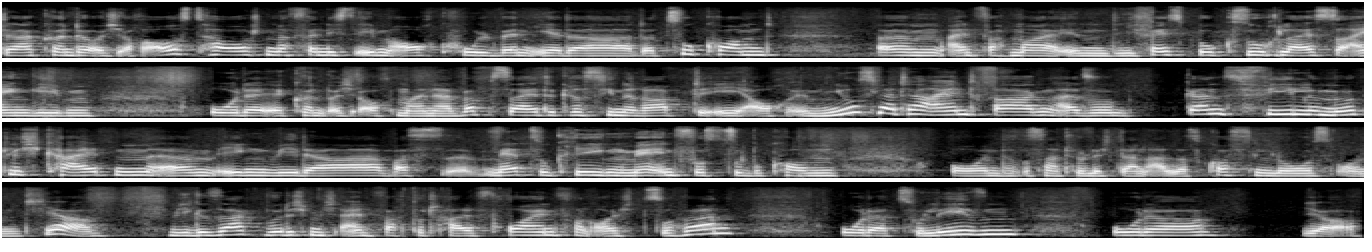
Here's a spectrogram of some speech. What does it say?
Da könnt ihr euch auch austauschen. Da fände ich es eben auch cool, wenn ihr da dazu kommt. Ähm, einfach mal in die Facebook-Suchleiste eingeben. Oder ihr könnt euch auf meiner Webseite christinerab.de auch im Newsletter eintragen. Also ganz viele Möglichkeiten, ähm, irgendwie da was äh, mehr zu kriegen, mehr Infos zu bekommen. Und das ist natürlich dann alles kostenlos. Und ja, wie gesagt, würde ich mich einfach total freuen, von euch zu hören oder zu lesen oder ja,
